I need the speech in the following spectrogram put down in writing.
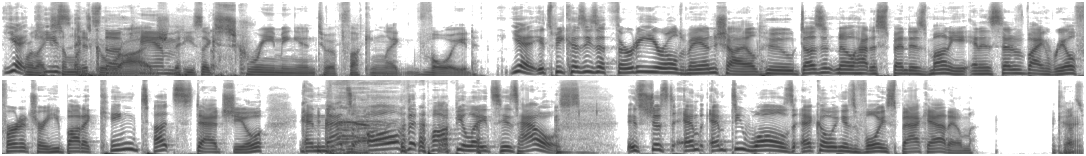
Yeah, or like he's- someone's garage that he's like screaming into a fucking like void. Yeah, it's because he's a 30 year old man child who doesn't know how to spend his money. And instead of buying real furniture, he bought a King Tut statue. And that's all that populates his house. It's just em- empty walls echoing his voice back at him. Okay, that's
